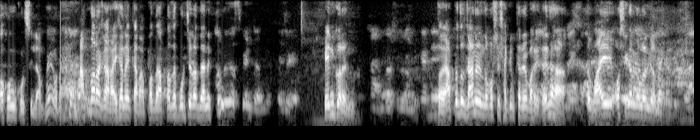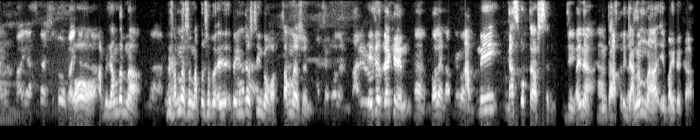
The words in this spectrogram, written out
তখন করছিলাম হ্যাঁ? ওটা আপনারা কারা? এখানে কারা? আপনাদের আপনাদের পরিচয়টা দেন একটু। পেন করেন। তো আপনি তো জানেন অবশ্যই শাকিব খানের বাড়ি তাই না? তো ভাই অস্বীকার করলেন কেন? ও আপনি জানতেন না? একটু সামনে আসেন আপনার সাথে এটা ইন্টারেস্টিং ব্যাপার সামনে আসেন। এই যে দেখেন হ্যাঁ বলেন আপনি কাজ করতে আসছেন তাই না? হ্যাঁ, কিন্তু আপনি জানেন না এই বাড়িটা কার?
